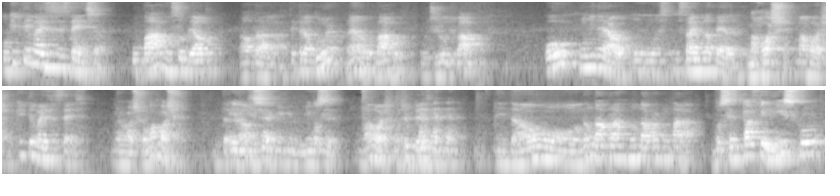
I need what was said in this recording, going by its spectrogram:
O que, que, tem mais resistência? O barro sobre alta, alta temperatura, né? o barro, o tijolo de barro, ou um mineral, um, um extraído da pedra? Uma rocha. Uma rocha. O que, que tem mais resistência? Eu acho que é uma rocha. Entendeu? E, e você? Uma rocha, com certeza. então, não dá para não dá para comparar. Você está feliz com,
